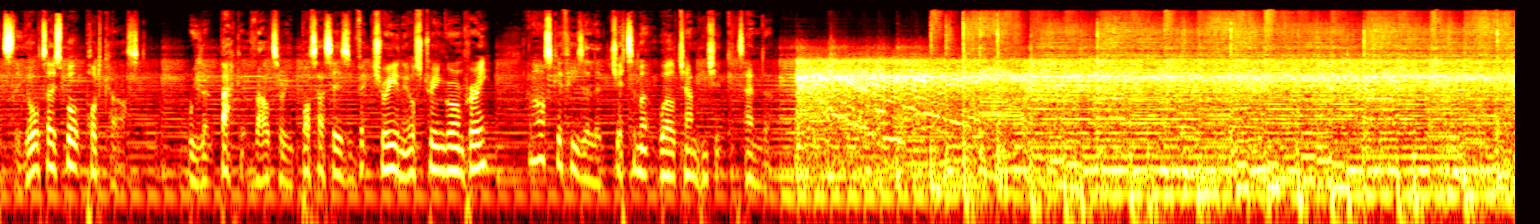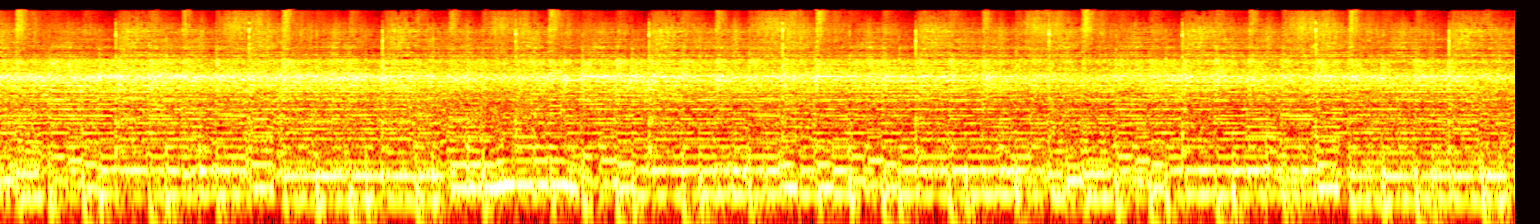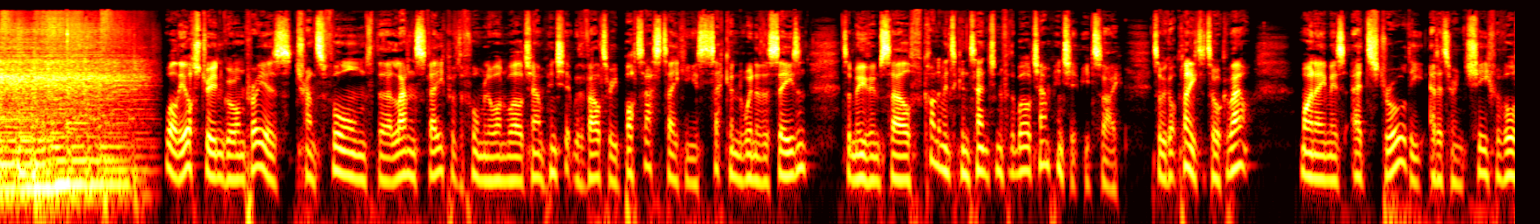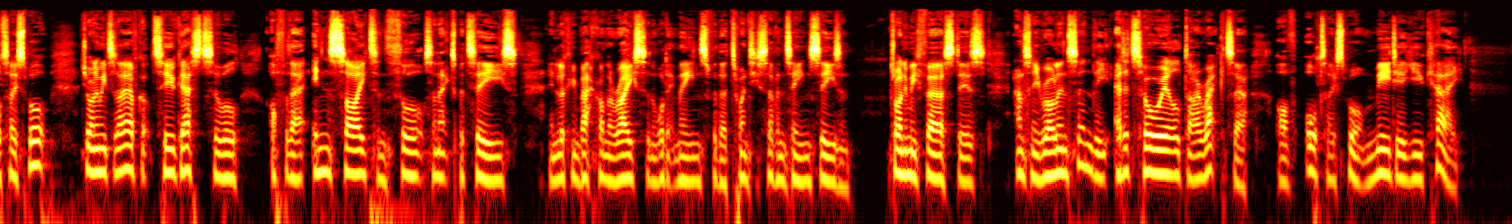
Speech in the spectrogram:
It's the Autosport Podcast. We look back at Valtteri Bottas's victory in the Austrian Grand Prix and ask if he's a legitimate World Championship contender. Well, the Austrian Grand Prix has transformed the landscape of the Formula One World Championship with Valtteri Bottas taking his second win of the season to move himself kind of into contention for the World Championship, you'd say. So we've got plenty to talk about. My name is Ed Straw, the editor in chief of Autosport. Joining me today, I've got two guests who will offer their insight and thoughts and expertise in looking back on the race and what it means for the 2017 season. Joining me first is Anthony Rollinson, the editorial director of Autosport Media UK.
